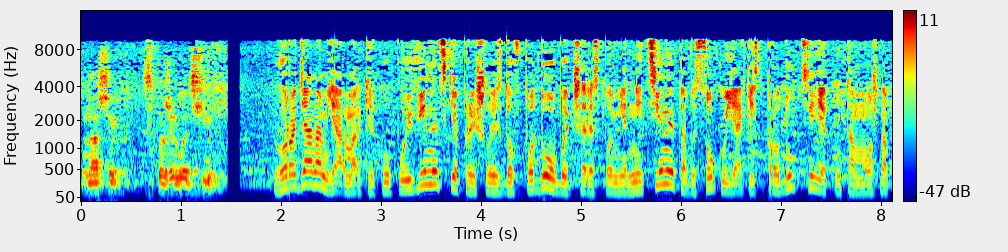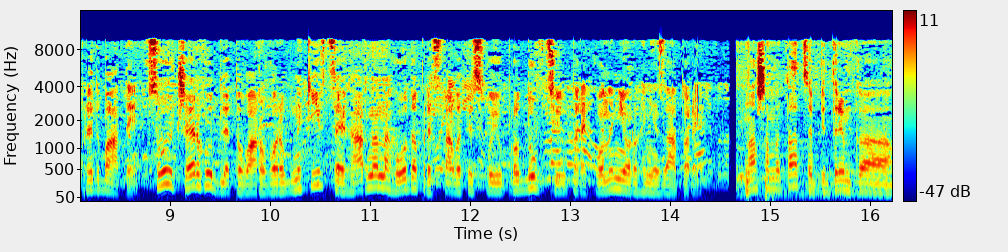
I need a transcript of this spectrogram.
наших споживачів. Городянам ярмарки Купуй Вінницьке прийшлись до вподоби через помірні ціни та високу якість продукції, яку там можна придбати. В свою чергу для товаровиробників це гарна нагода представити свою продукцію, переконані організатори. Наша мета це підтримка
